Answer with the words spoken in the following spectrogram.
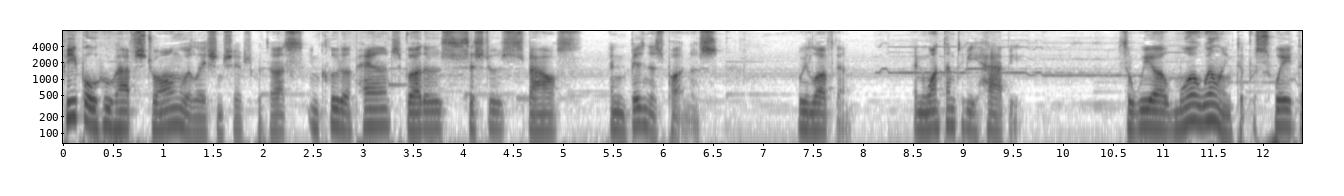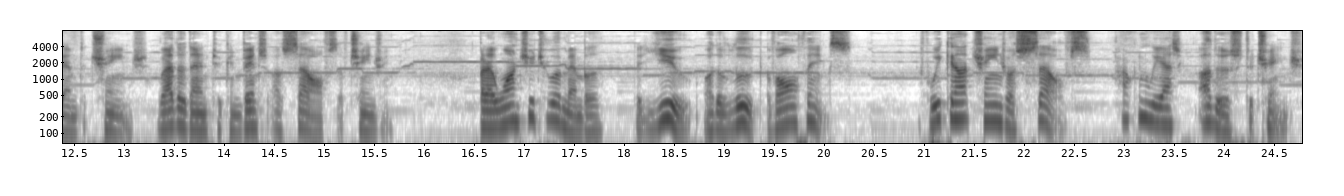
People who have strong relationships with us include our parents, brothers, sisters, spouse, and business partners. We love them and want them to be happy so we are more willing to persuade them to change rather than to convince ourselves of changing. But I want you to remember that you are the root of all things. If we cannot change ourselves, how can we ask others to change?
